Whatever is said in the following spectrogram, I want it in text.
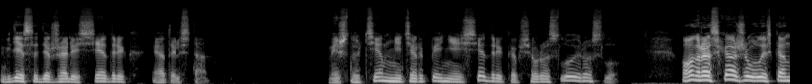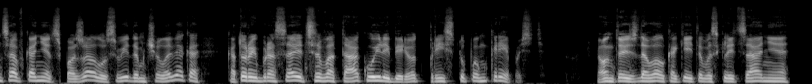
где содержались Седрик и Ательстан. Между тем нетерпение Седрика все росло и росло. Он расхаживал из конца в конец по залу с видом человека, который бросается в атаку или берет приступом крепость. Он то издавал какие-то восклицания,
